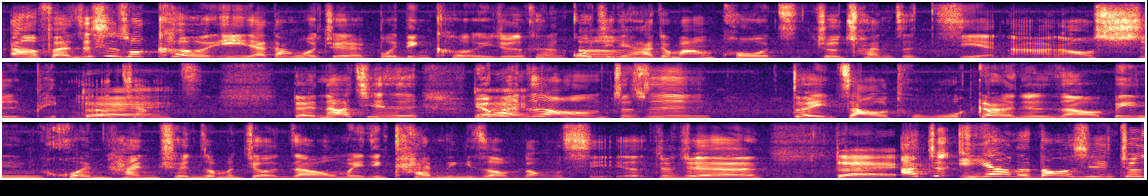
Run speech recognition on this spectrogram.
呃反正是说刻意啊，但我觉得也不一定刻意，就是可能过几天他就马上 po、嗯、就穿着件啊，然后视频啊对。这样子，对，然后其实原本这种就是对照图，我个人就你知道，毕竟混韩圈这么久，你知道我们已经看腻这种东西了，就觉得对。啊，就一样的东西就。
